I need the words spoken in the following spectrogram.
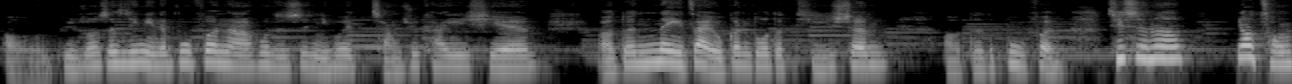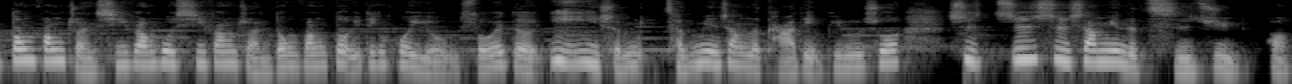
哦，比如说身心灵的部分啊，或者是你会常去看一些呃对内在有更多的提升呃的的部分，其实呢。要从东方转西方或西方转东方，都一定会有所谓的意义层层面上的卡点，比如说是知识上面的词句，哈，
